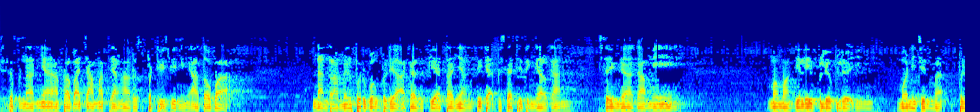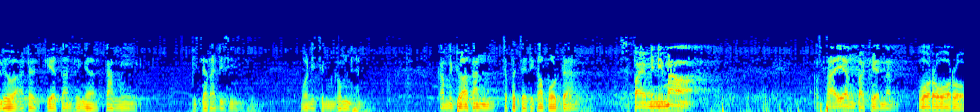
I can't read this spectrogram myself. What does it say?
sebenarnya Bapak Camat yang harus berdiri sini atau Pak dan Ramil berhubung beliau ada kegiatan yang tidak bisa ditinggalkan sehingga kami mewakili beliau-beliau ini. Mohon izin Mbak, beliau ada kegiatan sehingga kami bicara di sini. Mohon izin kemudian. Kami doakan cepat jadi Kapolda supaya minimal saya yang bagian woro-woro.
